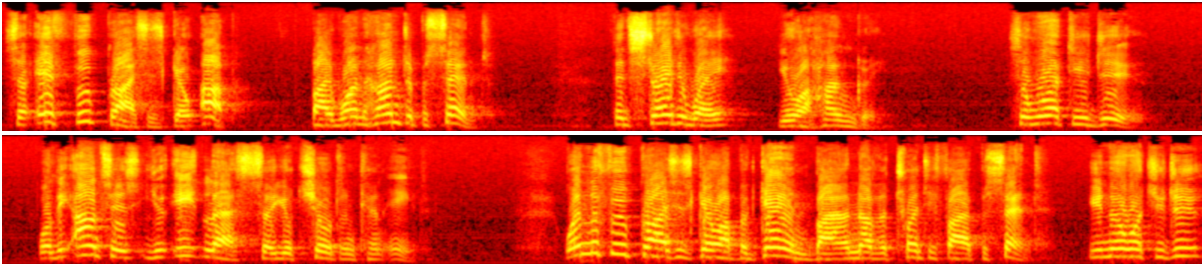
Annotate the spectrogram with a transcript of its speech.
So if food prices go up by 100%, then straight away you are hungry. So what do you do? Well, the answer is you eat less so your children can eat. When the food prices go up again by another 25%, you know what you do?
